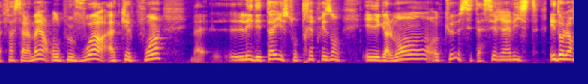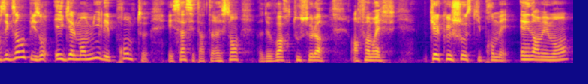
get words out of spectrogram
euh, face à la mer, on peut voir à quel point bah, les détails sont très présents et également que c'est assez réaliste. Et dans leurs exemples, ils ont également mis les prompts et ça c'est intéressant de voir tout cela. Enfin bref, quelque chose qui promet énormément,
